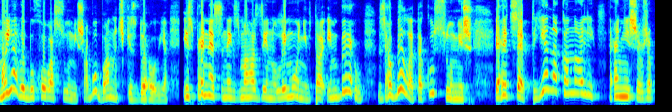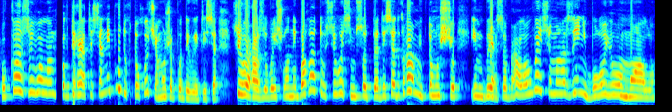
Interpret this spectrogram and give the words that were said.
Моя вибухова суміш або баночки здоров'я. Із принесених з магазину лимонів та імбиру зробила таку суміш. Рецепт є на каналі, раніше вже показувала. Повторятися не буду, хто хоче, може подивитися. Цього разу вийшло небагато, всього 750 грамів, тому що імбир забрала увесь у магазині, було його мало.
